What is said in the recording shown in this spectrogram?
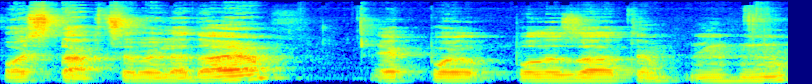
Ось так це виглядає. Як по- полизати. Угу.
